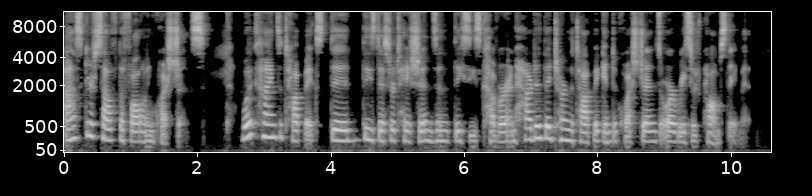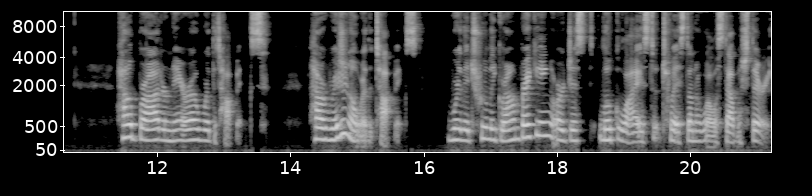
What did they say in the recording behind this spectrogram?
ask yourself the following questions. What kinds of topics did these dissertations and theses cover and how did they turn the topic into questions or a research problem statement? How broad or narrow were the topics? How original were the topics? Were they truly groundbreaking or just localized twist on a well-established theory?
